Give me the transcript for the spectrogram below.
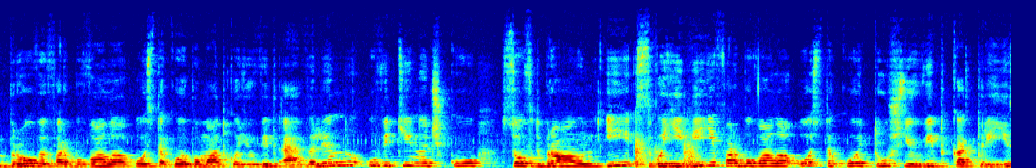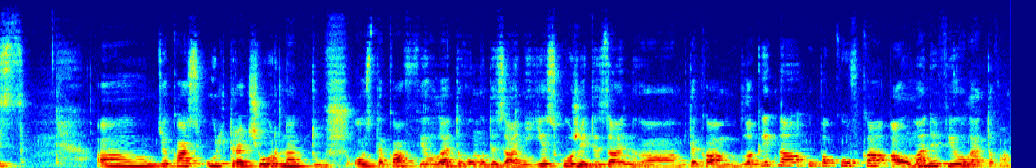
Брови фарбувала ось такою помадкою від Evelyn у відтіночку Soft Brown. І свої вії фарбувала ось такою туш'ю від Catrice. Якась ультрачорна туш. Ось така в фіолетовому дизайні. Є схожий дизайн, така блакитна упаковка, а у мене фіолетова.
